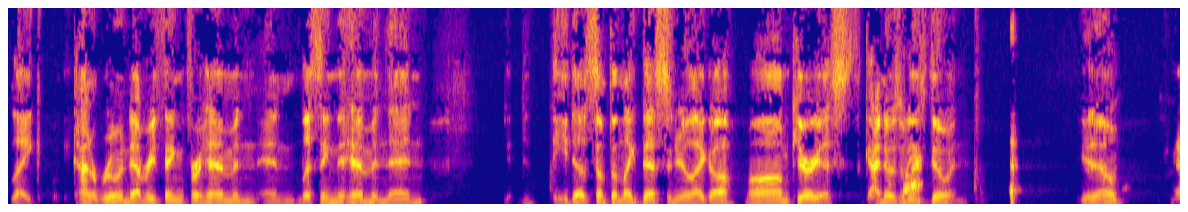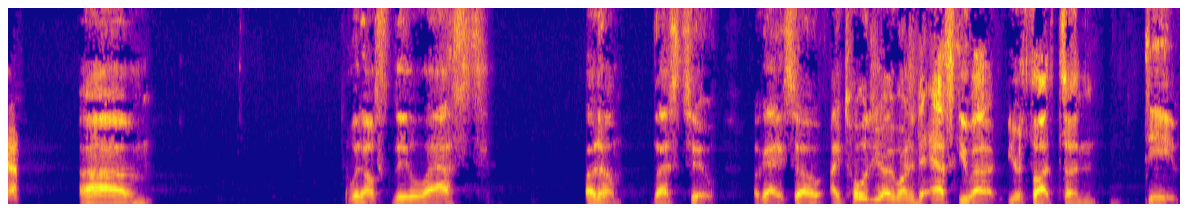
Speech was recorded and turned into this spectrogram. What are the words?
like kind of ruined everything for him, and and listening to him, and then he does something like this, and you're like, oh, well, I'm curious. The guy knows what he's doing. You know? Yeah. Um, what else? The last, oh no, last two. Okay, so I told you I wanted to ask you about your thoughts on Dave.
